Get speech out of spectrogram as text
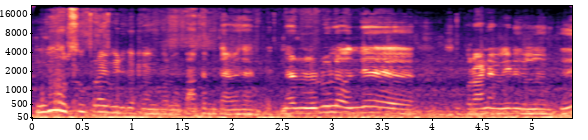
இங்கேயும் ஒரு சூப்பராக வீடு கட்டுறாங்க பாருங்க பார்க்கறதுக்கு அழகாக இருக்குது நடு நடுவில் வந்து சூப்பரான வீடுகள்லாம் இருக்குது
